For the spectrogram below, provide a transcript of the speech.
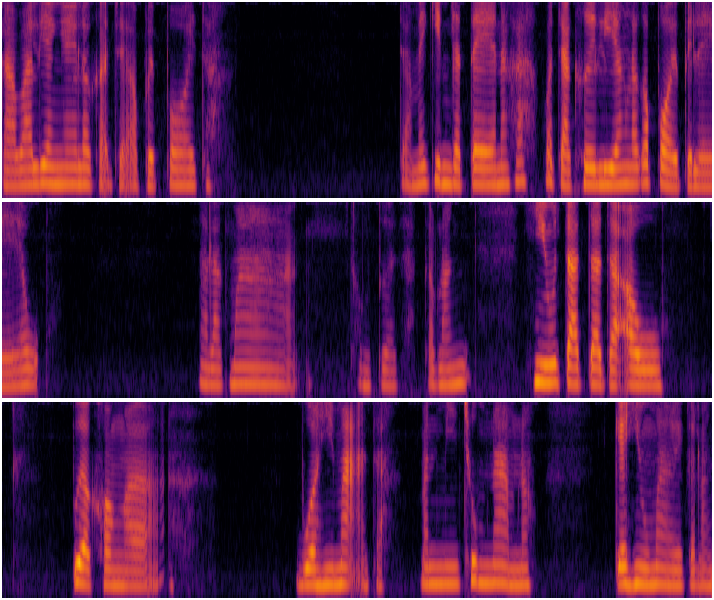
กะว่าเลี้ยงไงแล้วก็จะเอาไปปล่อยจ้ะจะไม่กินกระแตนะคะเพราะจะเคยเลี้ยงแล้วก็ปล่อยไปแล้ว น่ารักมากสองตัวจ้ะกำลังหิวจัดจะจะเอาเปลือกของอบัวหิมะจ้ะมันมีชุ่มน้ำเนาะแกหิวมากเลยกำลัง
